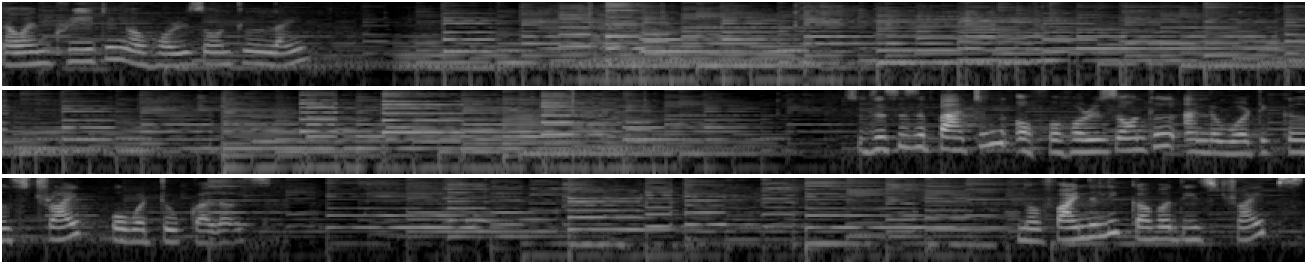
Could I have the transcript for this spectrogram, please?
Now I am creating a horizontal line. So this is a pattern of a horizontal and a vertical stripe over two colors. Now finally cover these stripes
